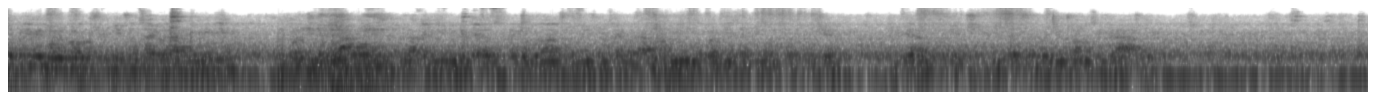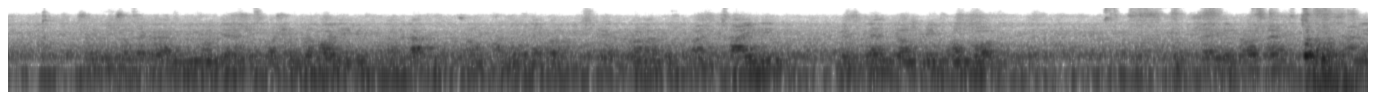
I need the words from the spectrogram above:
Przystąpimy do wyboru przewodniczącego Rady Gminy. Zgodnie z ustawą Rada Gminy wybiera swojego grona przewodniczącego Rady Gminy zgodnie z zapisem w statucie wybiera wiceprzewodniczących Rady. Przewodniczącego Rady Gminy spośród dowolnej liczby kandydatów do głównego grona w głosowaniu tajnym bezwzględną liczbą głosów. Uprzejmie proszę o zapraszanie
